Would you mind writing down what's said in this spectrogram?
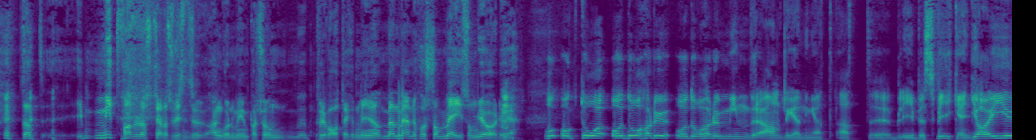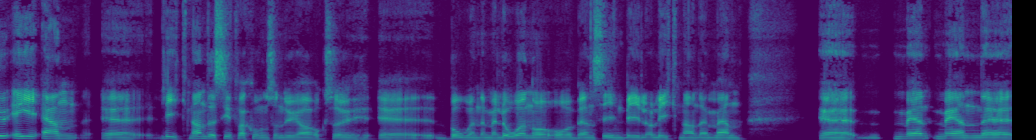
så att, I mitt fall röstar jag naturligtvis inte angående min person, privatekonomi, men människor som mig som gör det. Mm. Och, och, då, och, då har du, och då har du mindre anledning att, att uh, bli besviken. Jag är ju i en uh, liknande situation som du, jag också uh, boende med lån och, och bensinbil och liknande, men Eh, Eh, men, men eh,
